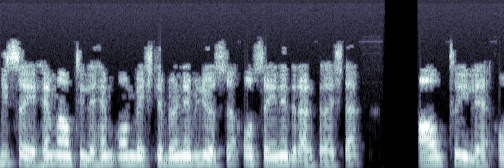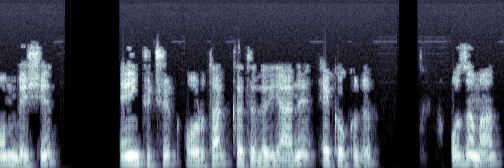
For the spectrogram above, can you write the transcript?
Bir sayı hem 6 ile hem 15 ile bölünebiliyorsa o sayı nedir arkadaşlar? 6 ile 15'in en küçük ortak katıdır. Yani ekokudur. O zaman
